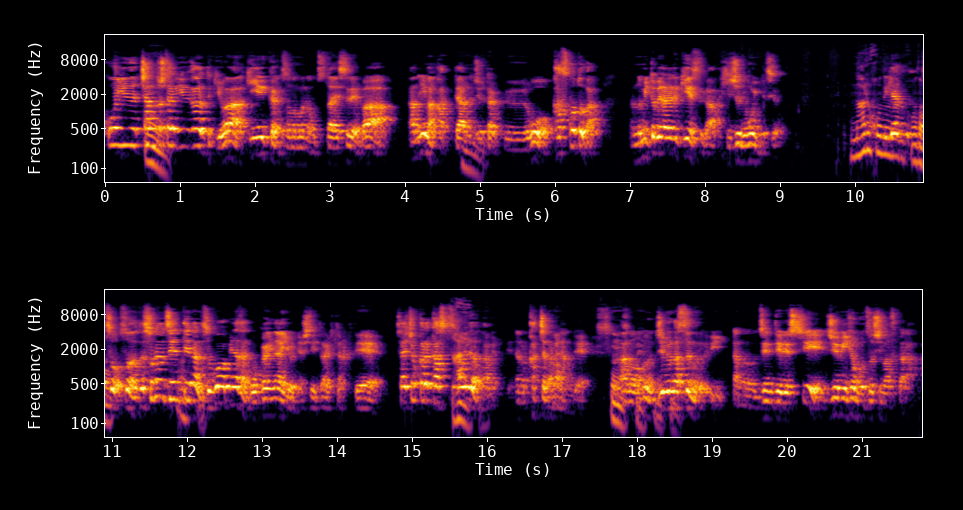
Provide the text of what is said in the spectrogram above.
こういうちゃんとした理由があるときは、金融機関にそのものをお伝えすれば、あの、今買ってある住宅を貸すことが、あの、認められるケースが非常に多いんですよ。なるほど、でなるほど。そう、そう。それの前提なんで、そこは皆さん誤解ないようにはしていただきたくて、最初から貸すつもりではダメ、あの、買っちゃダメなんで、ですね。あの、自分が住む、いあの、前提ですし、住民票も移しますから。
